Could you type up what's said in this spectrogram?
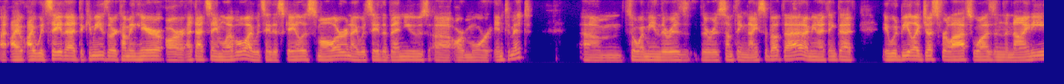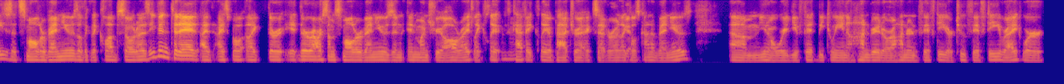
I, I would say that the comedians that are coming here are at that same level. I would say the scale is smaller, and I would say the venues uh, are more intimate. Um, so, I mean, there is there is something nice about that. I mean, I think that it would be like just for laughs was in the 90s at smaller venues like the club sodas even today i, I suppose like there there are some smaller venues in, in montreal right like Cle- mm-hmm. cafe cleopatra etc like yeah. those kind of venues um, you know where you fit between 100 or 150 or 250 right where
